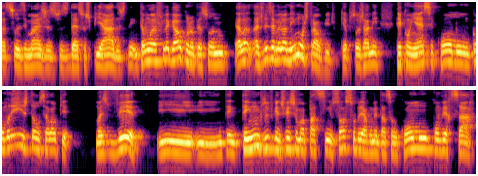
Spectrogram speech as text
as suas imagens, as suas ideias, as suas piadas. Então eu acho legal quando a pessoa não, ela às vezes é melhor nem mostrar o vídeo, porque a pessoa já me reconhece como um comunista ou sei lá o quê. Mas ver e, e tem, tem, um inclusive que a gente fez chama passinho só sobre argumentação, como conversar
